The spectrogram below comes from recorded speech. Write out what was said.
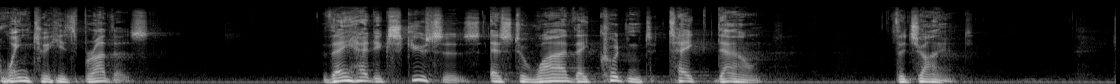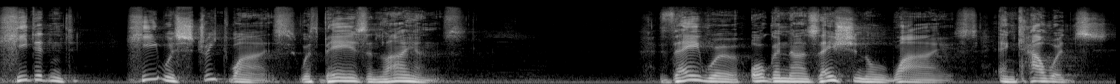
went to his brothers, they had excuses as to why they couldn't take down the giant. He didn't, he was streetwise with bears and lions. They were organizational wise and cowards.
